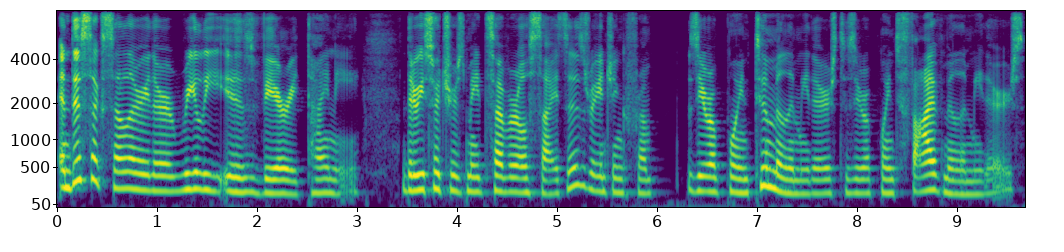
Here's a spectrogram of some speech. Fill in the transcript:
And this accelerator really is very tiny. The researchers made several sizes ranging from 0.2 millimeters to 0.5 millimeters.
